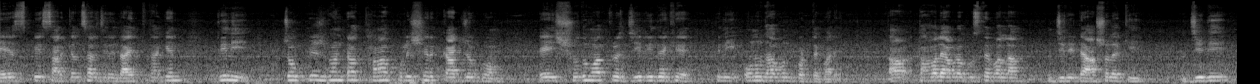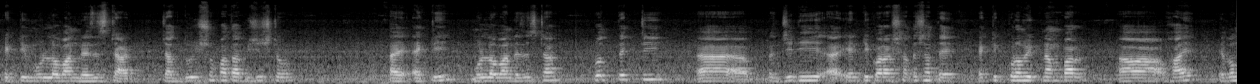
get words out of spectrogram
এএসপি সার্কেল স্যার যিনি দায়িত্বে থাকেন, তিনি চব্বিশ ঘণ্টা থানা পুলিশের কার্যক্রম, এই শুধুমাত্র জিডি দেখে তিনি অনুধাবন করতে পারে। তাহলে আমরা বুঝতে পারলাম জিডিটা আসলে কি। জিডি একটি মূল্যবান রেজিস্টার যা দুইশো পাতা বিশিষ্ট একটি মূল্যবান রেজিস্টার। প্রত্যেকটি জিডি এন্ট্রি করার সাথে সাথে একটি ক্রমিক নাম্বার হয় এবং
